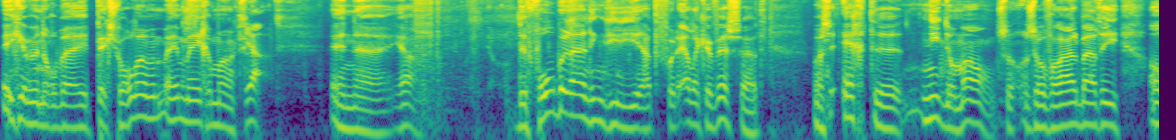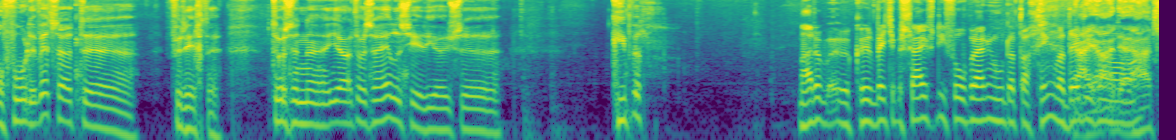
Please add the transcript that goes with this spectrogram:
Ik heb hem nog bij Pek Zwolle mee- meegemaakt. Ja. En eh, ja, de voorbereiding die hij had voor elke wedstrijd... was echt eh, niet normaal. Zo, zoveel arbeid hij al voor de wedstrijd verrichtte. Het was een, eh, ja, het was een hele serieuze keeper. Maar kun je een beetje beschrijven, die voorbereiding, hoe dat dan ging? Wat deed Ja, hij dan ja, de- allemaal? hij, had,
